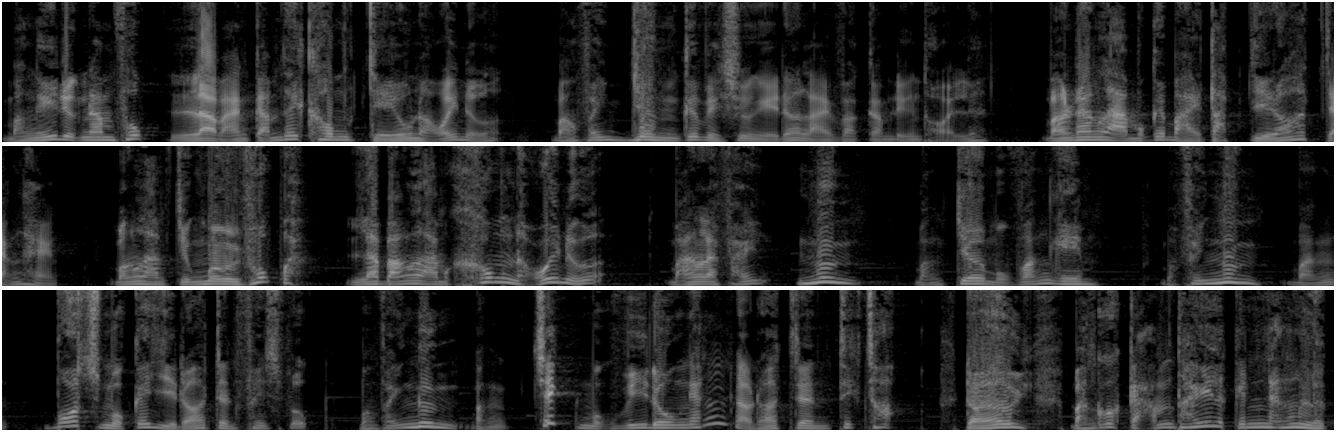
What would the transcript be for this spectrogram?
Bạn nghĩ được 5 phút là bạn cảm thấy không chịu nổi nữa. Bạn phải dừng cái việc suy nghĩ đó lại và cầm điện thoại lên. Bạn đang làm một cái bài tập gì đó chẳng hạn bạn làm chừng 10 phút à, là bạn làm không nổi nữa. Bạn lại phải ngưng, bạn chơi một ván game. Bạn phải ngưng, bạn post một cái gì đó trên Facebook. Bạn phải ngưng, bạn check một video ngắn nào đó trên TikTok. Trời ơi, bạn có cảm thấy là cái năng lực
